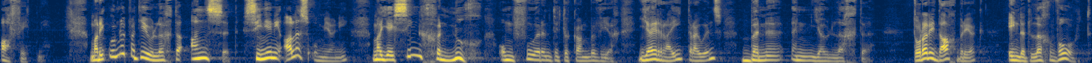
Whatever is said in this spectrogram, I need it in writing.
af het nie. Maar die oomblik wat jy jou ligte aansit, sien jy nie alles om jou nie, maar jy sien genoeg om vorentoe te kan beweeg. Jy ry trouens binne in jou ligte totdat die dag breek en dit lig word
